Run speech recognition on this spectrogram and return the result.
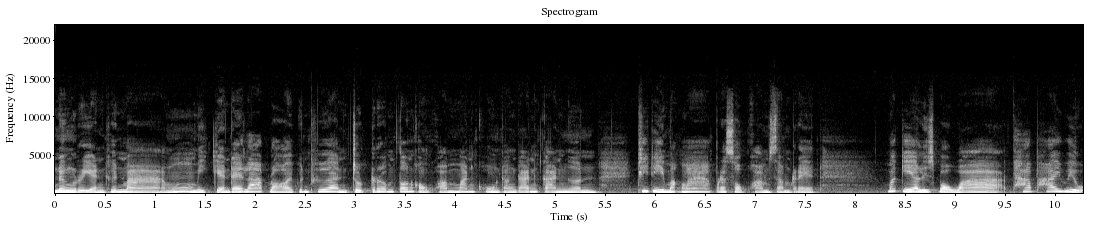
หนึ่งเหรียญขึ้นมา มีเกณฑ์ได้ลาบลอยเพื่อนๆ จุดเริ่มต้นของความมั่นคงทางด้านการเงิน ที่ดีมากๆ ประสบความสำเร็จ เมื่อกี้อลิสบอกว่าถ้าไพ่ Wheel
